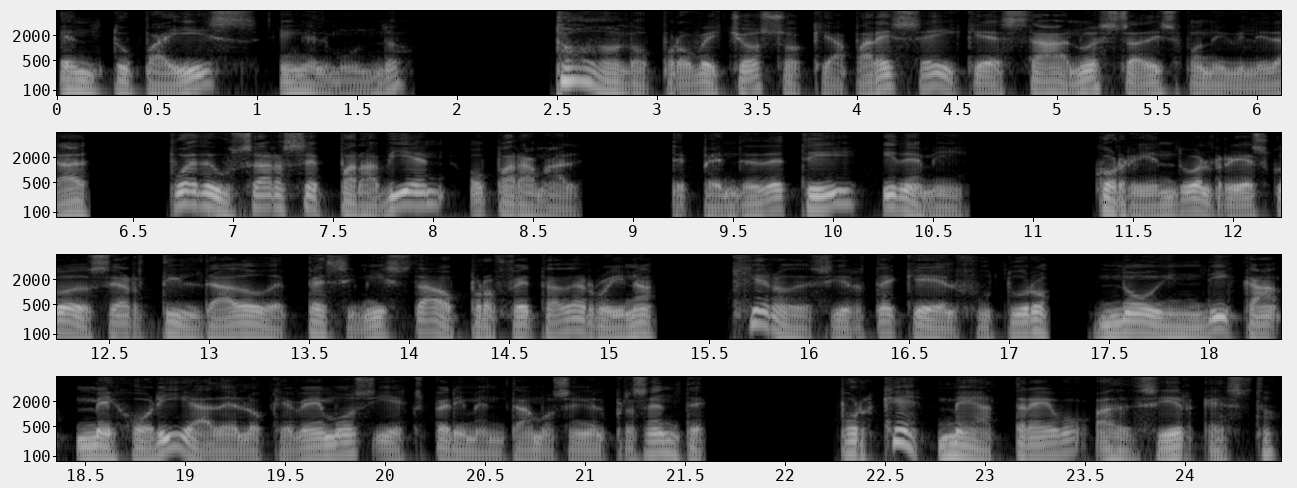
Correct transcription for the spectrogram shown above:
en tu país, en el mundo? Todo lo provechoso que aparece y que está a nuestra disponibilidad puede usarse para bien o para mal. Depende de ti y de mí. corriendo el riesgo de ser tildado de pesimista o profeta de ruina, quiero decirte que el futuro no indica mejoría de lo que vemos y experimentamos en el presente. ¿Por qué me atrevo a decir esto?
